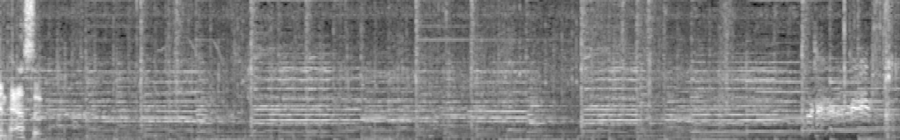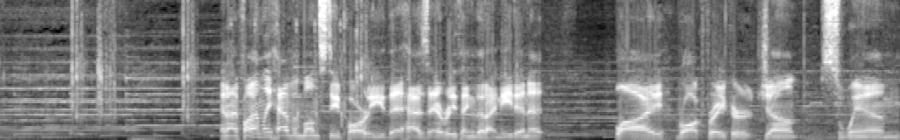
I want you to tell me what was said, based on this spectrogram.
Fantastic. And I finally have a Monstie party that has everything that I need in it. Fly, rock breaker, jump, swim,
